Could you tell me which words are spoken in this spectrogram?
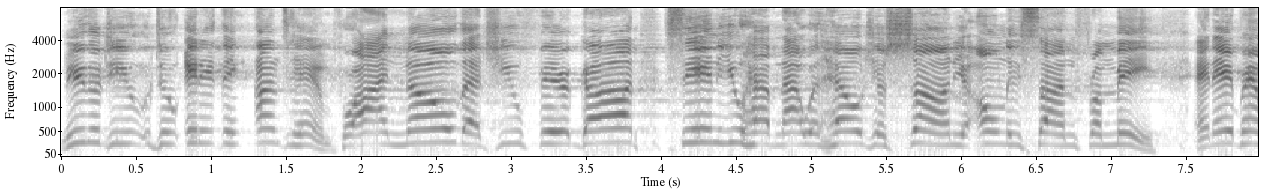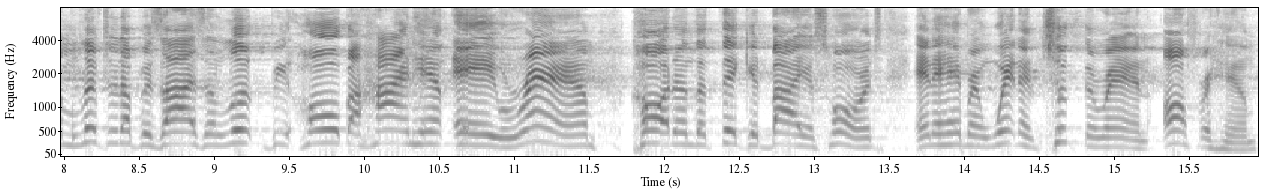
neither do you do anything unto him. For I know that you fear God, seeing you have not withheld your son, your only son, from me. And Abraham lifted up his eyes and looked, behold, behind him a ram caught in the thicket by his horns. And Abraham went and took the ram and offered him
